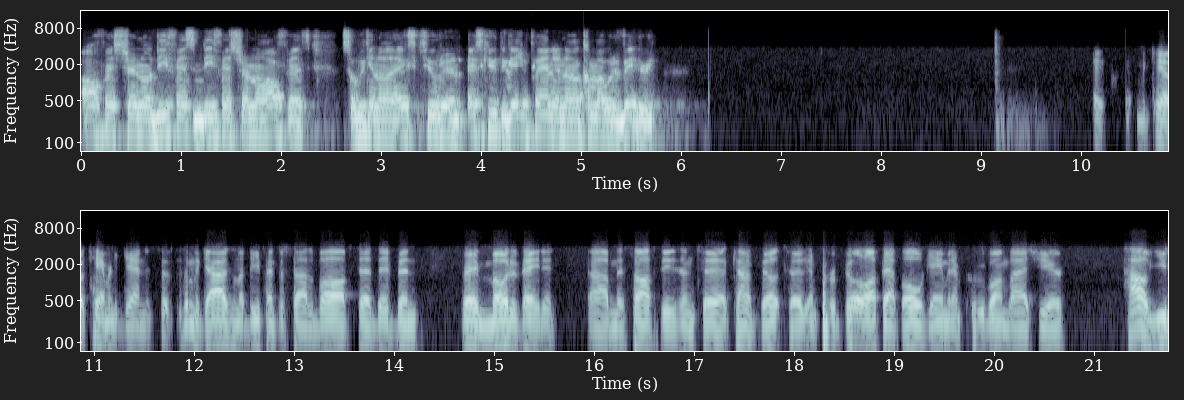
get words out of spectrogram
Offense turning on defense and defense turning on offense, so we can uh, execute and execute the game plan and uh, come out with a victory. Hey, Micale Cameron again. Some of the guys on the defensive side of the ball have said they've been very motivated um, this offseason to kind of build to improve, build off that bowl game and improve on last year. How have you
